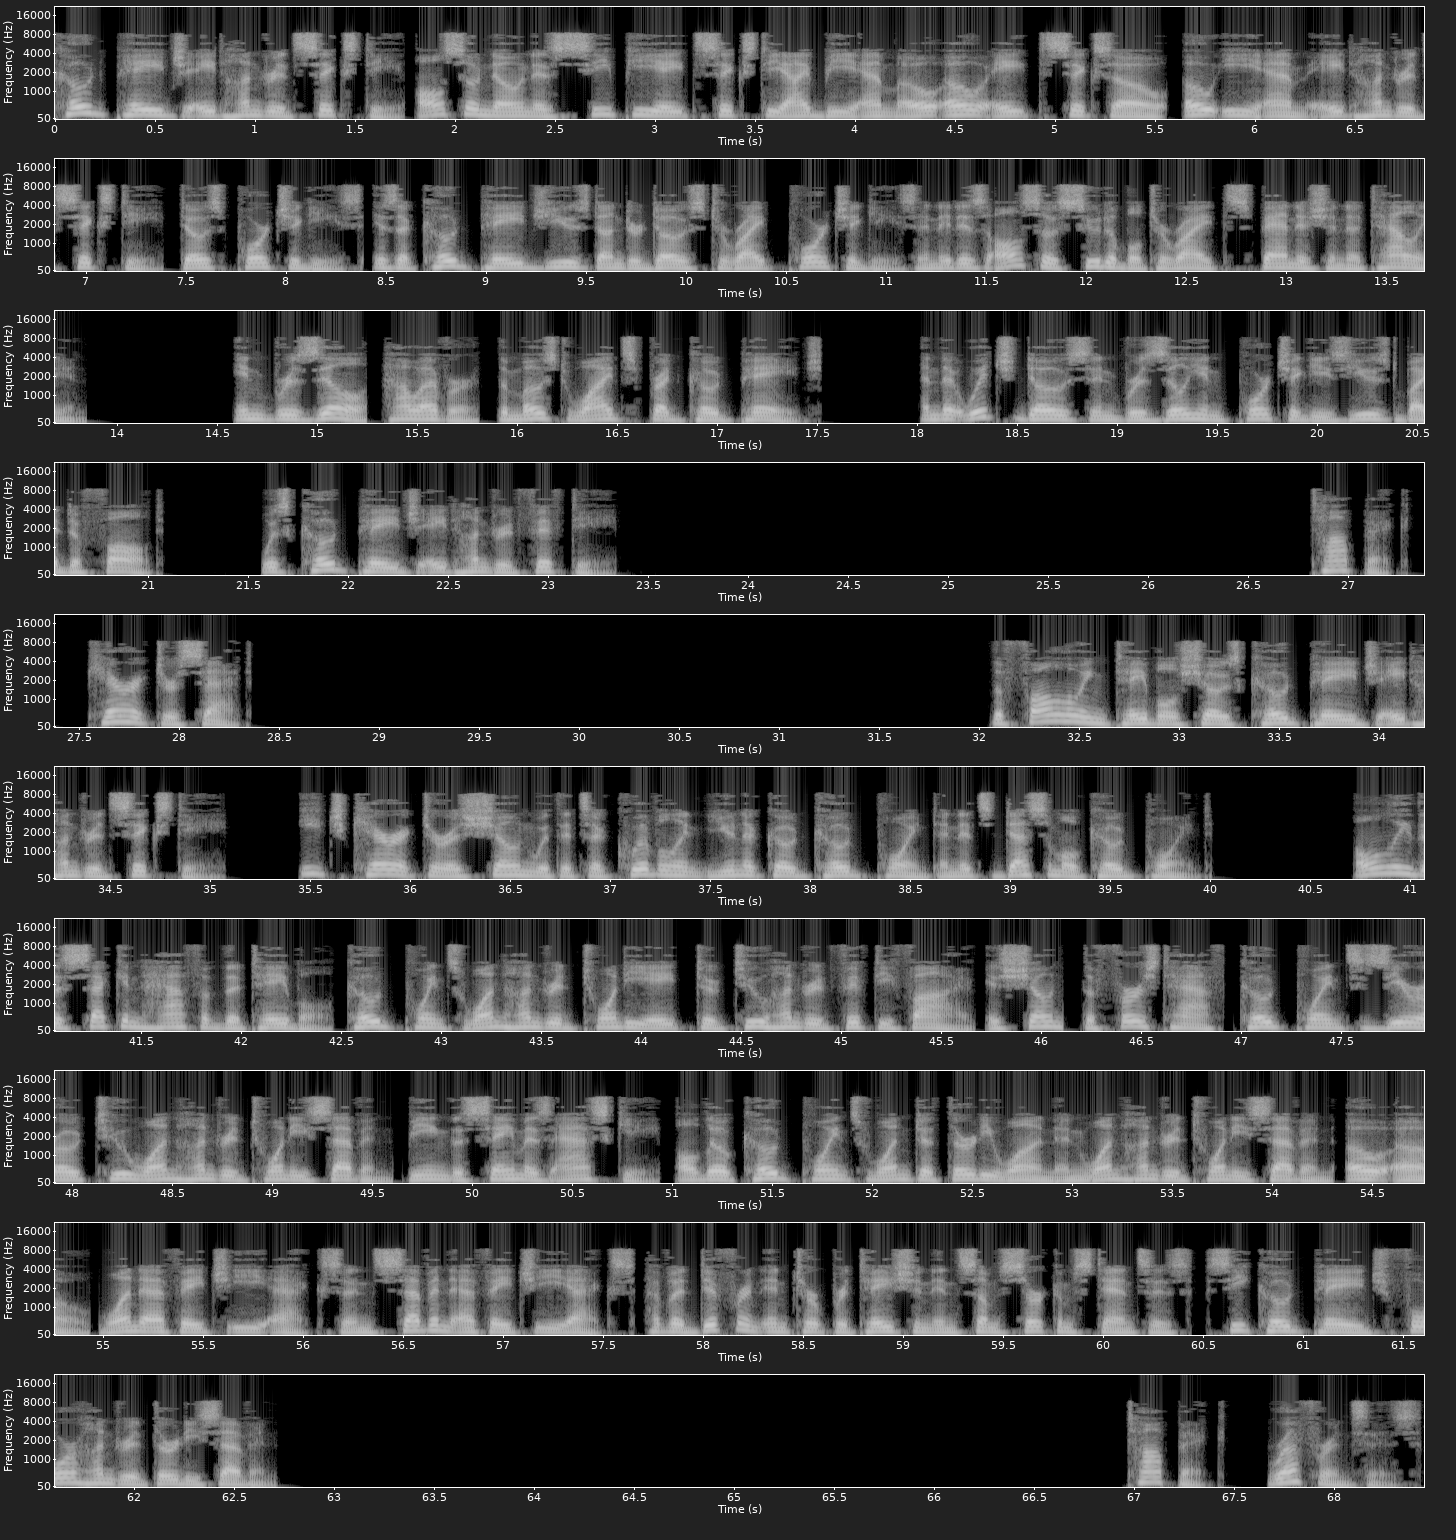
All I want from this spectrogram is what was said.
Code page 860 also known as CP860 IBM 00860, OEM 860, DOS Portuguese is a code page used under DOS to write Portuguese and it is also suitable to write Spanish and Italian. In Brazil, however, the most widespread code page—and that which DOS in Brazilian Portuguese used by default—was code page 850. Character set The following table shows code page 860. Each character is shown with its equivalent Unicode code point and its decimal code point. Only the second half of the table code points 128 to 255 is shown, the first half code points 0 to 127 being the same as ASCII, although code points 1 to 31 and 127 00 1 FHEX and 7 FHEX have a different interpretation in some circumstances, see code page 437. References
